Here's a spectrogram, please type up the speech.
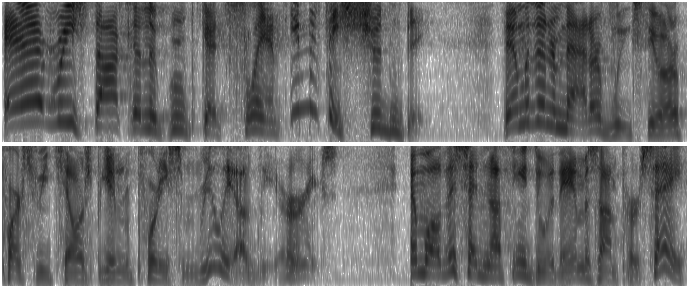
every stock in the group gets slammed, even if they shouldn't be. Then, within a matter of weeks, the auto parts retailers began reporting some really ugly earnings. And while this had nothing to do with Amazon per se,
